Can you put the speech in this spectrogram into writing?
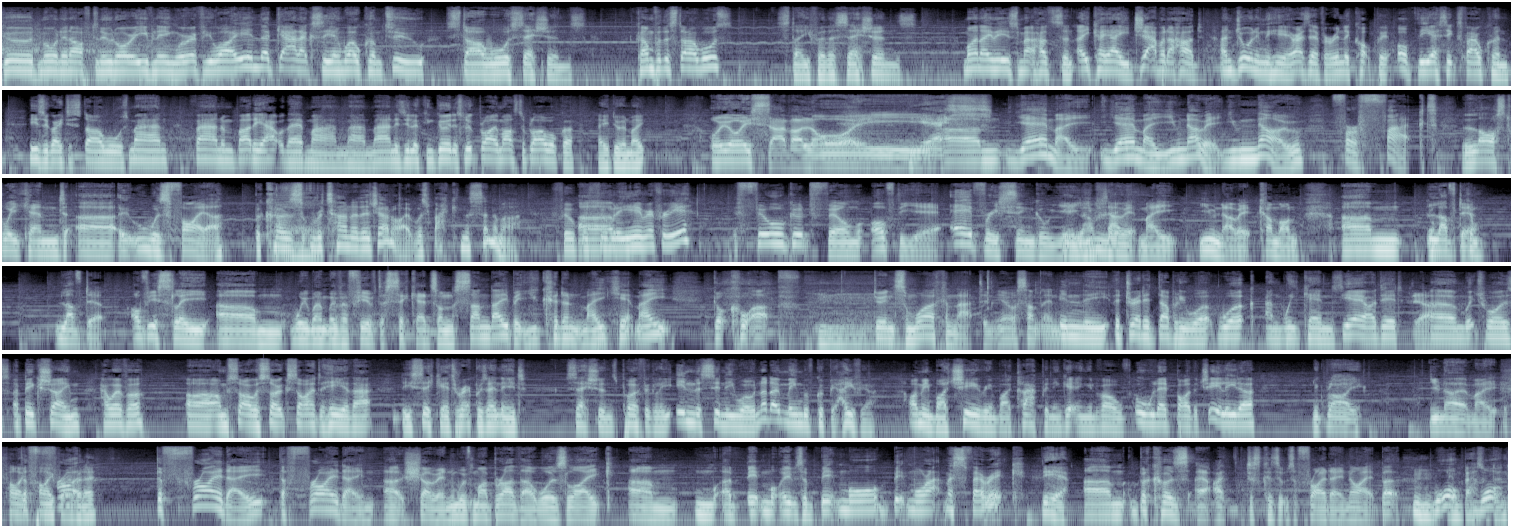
Good morning, afternoon, or evening, wherever you are in the galaxy, and welcome to Star Wars Sessions. Come for the Star Wars, stay for the sessions. My name is Matt Hudson, aka Jabba the Hud, and joining me here, as ever, in the cockpit of the Essex Falcon, he's the greatest Star Wars man, fan, and buddy out there. Man, man, man, is he looking good? It's Luke Bly, Master Blywalker. How you doing, mate? Oi, oi, Savaloy. Yes. Um, yeah, mate. Yeah, mate. You know it. You know for a fact last weekend uh, it was fire because Oh. Return of the Jedi was back in the cinema. Feel good Um, film of the year every year? Feel good film of the year every single year. You know it. mate. You know it. Come on. Um, loved it. Loved it. Obviously, um, we went with a few of the sick heads on the Sunday, but you couldn't make it, mate. Got caught up doing some work on that, didn't you, or something? in the, the dreaded W work, work and weekends. Yeah, I did. Yeah. Um, which was a big shame. However, uh, I'm so I was so excited to hear that these sickheads represented sessions perfectly in the Cineworld. And I don't mean with good behaviour. I mean by cheering, by clapping, and getting involved. All led by the cheerleader, Luke Bly. You know it, mate. Pipe, the, pipe Fri- over there. The Friday, the Friday uh, showing with my brother was like um, a bit more. It was a bit more, bit more atmospheric. Yeah. Um, because uh, I, just because it was a Friday night. But what, what,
